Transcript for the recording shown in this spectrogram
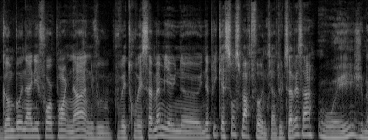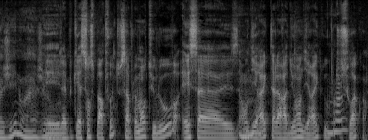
Gumbo 94.9, vous pouvez trouver ça même, il y a une, une application smartphone, tiens, tu le savais ça? Oui, j'imagine, ouais. je- Et l'application smartphone, tout simplement, tu l'ouvres et ça, en direct, à la radio, en direct, où que tu sois, quoi.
